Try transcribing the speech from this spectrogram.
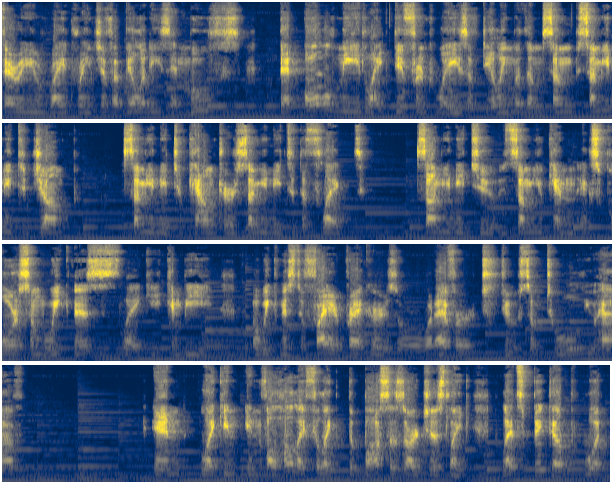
very wide range of abilities and moves that all need like different ways of dealing with them. Some some you need to jump, some you need to counter, some you need to deflect some you need to some you can explore some weakness like it can be a weakness to firecrackers or whatever to some tool you have and like in, in valhalla i feel like the bosses are just like let's pick up what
